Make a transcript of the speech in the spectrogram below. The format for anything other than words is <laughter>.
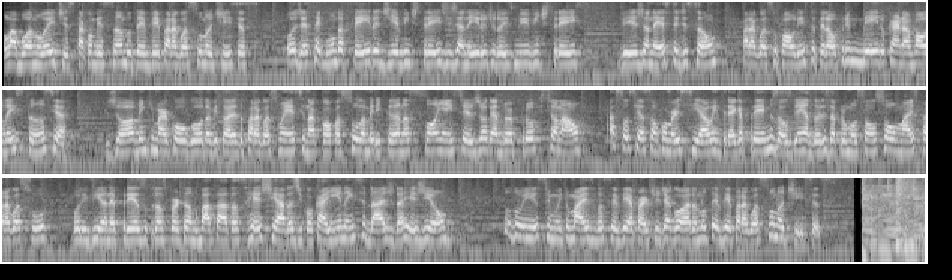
Olá, boa noite. Está começando o TV Paraguaçu Notícias. Hoje é segunda-feira, dia 23 de janeiro de 2023. Veja nesta edição: Paraguaçu Paulista terá o primeiro carnaval da estância. Jovem que marcou o gol da vitória do Paraguaçuense na Copa Sul-Americana sonha em ser jogador profissional. A Associação Comercial entrega prêmios aos ganhadores da promoção Sou Mais Paraguaçu. Boliviano é preso transportando batatas recheadas de cocaína em cidade da região. Tudo isso e muito mais você vê a partir de agora no TV Paraguaçu Notícias.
